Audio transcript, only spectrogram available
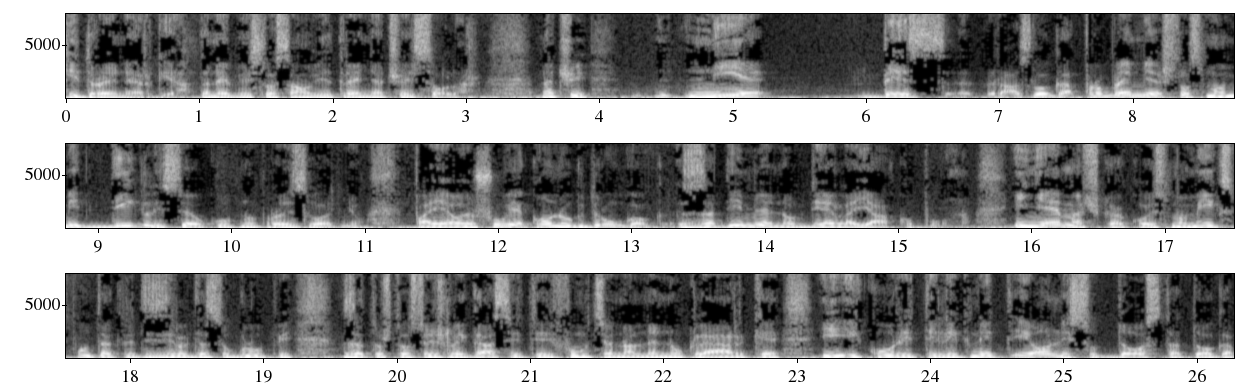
hidroenergija, da ne bi mislio samo vjetrenjača i solar. Znači, nije bez razloga. Problem je što smo mi digli sveukupnu proizvodnju, pa je još uvijek onog drugog zadimljenog dijela jako puno. I Njemačka, koju smo mi x puta kritizirali da su glupi zato što su išli gasiti funkcionalne nuklearke i, i kuriti lignit i oni su dosta toga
